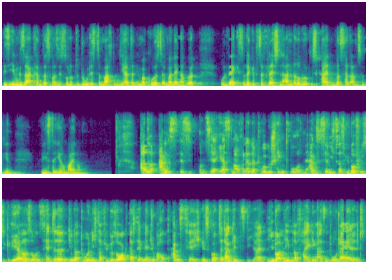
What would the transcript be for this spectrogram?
wie Sie eben gesagt haben, dass man sich so eine To-Do-Liste macht und die halt dann immer größer, immer länger wird und wächst? Oder gibt es da vielleicht eine andere Möglichkeit, um das halt anzugehen? Wie ist da Ihre Meinung? Also Angst ist uns ja erstmal von der Natur geschenkt worden. Angst ist ja nichts, was überflüssig wäre, sonst hätte die Natur nicht dafür gesorgt, dass der Mensch überhaupt angstfähig ist. Gott sei Dank gibt es die. Ja? Lieber ein lebender Feigling als ein toter Held.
